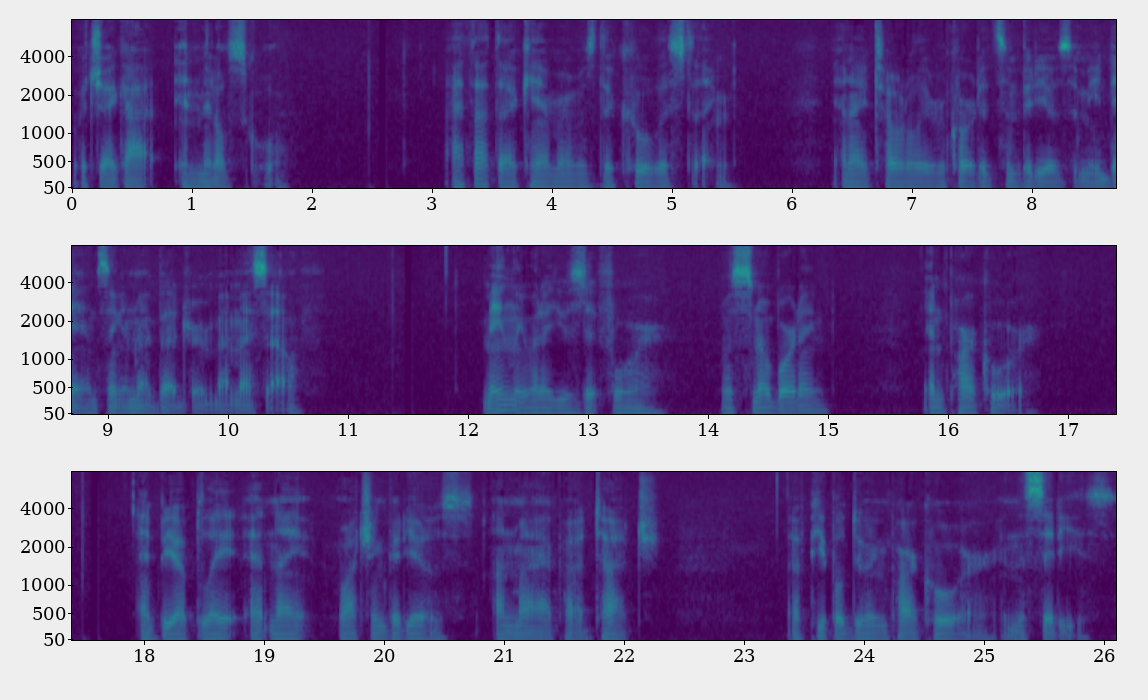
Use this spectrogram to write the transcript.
which I got in middle school. I thought that camera was the coolest thing, and I totally recorded some videos of me dancing in my bedroom by myself. Mainly what I used it for was snowboarding and parkour. I'd be up late at night watching videos on my iPod Touch of people doing parkour in the cities,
